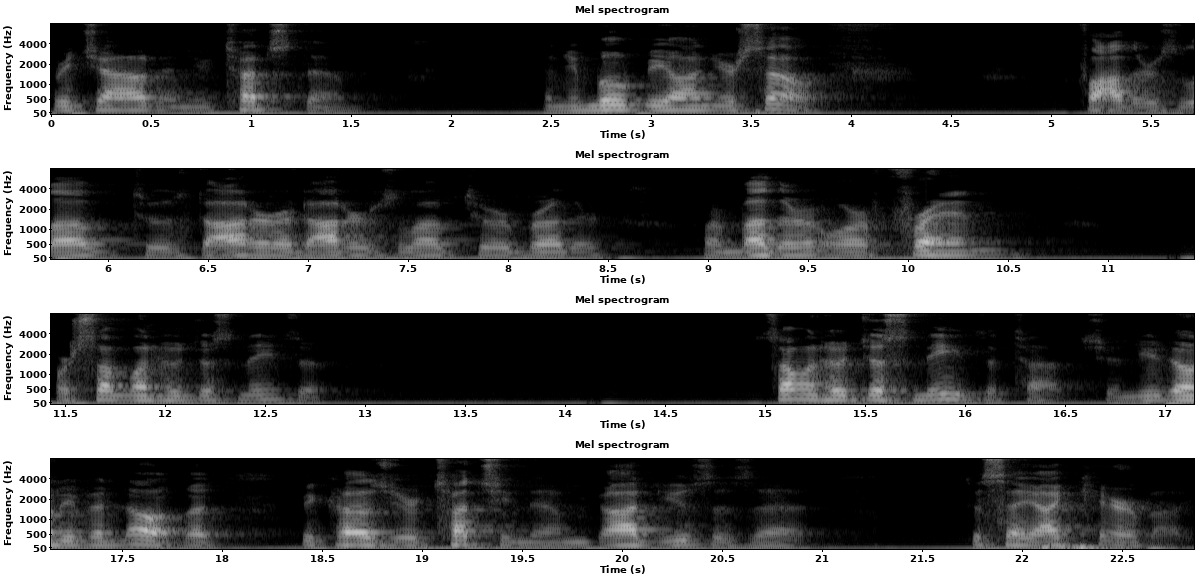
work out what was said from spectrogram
reach out and you touch them and you move beyond yourself. father's love to his daughter, a daughter's love to her brother, or mother, or a friend, or someone who just needs it. Someone who just needs a touch, and you don't even know it, but because you're touching them, God uses that to say, I care about you.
